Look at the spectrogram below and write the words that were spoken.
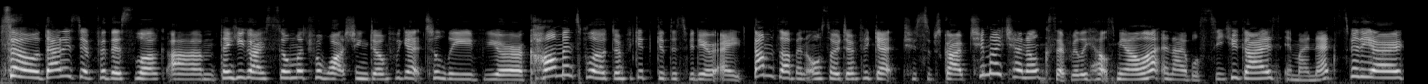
So that is it for this look. Um, thank you guys so much for watching. Don't forget to leave your comments below. Don't forget to give this video a thumbs up and also don't forget to subscribe to my channel because that really helps me out a lot and I will see you guys in my next video.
